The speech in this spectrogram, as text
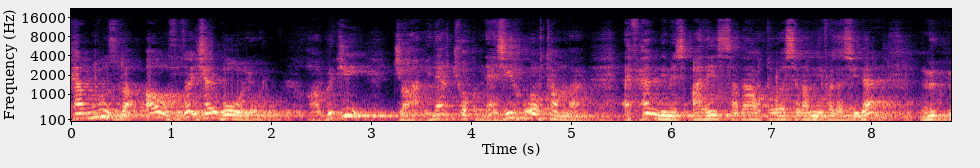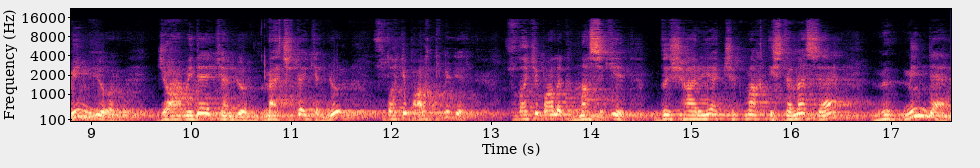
Temmuz'la Ağustos'ta içeri boğuluyor. Halbuki camiler çok nezih ortamlar. Efendimiz Aleyhisselatü Vesselam'ın ifadesiyle mümin diyor camideyken diyor, mescitteyken diyor sudaki balık gibidir. Sudaki balık nasıl ki dışarıya çıkmak istemezse mümin de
